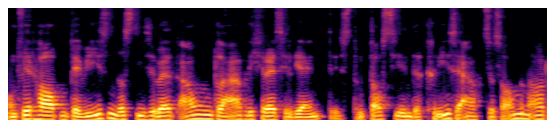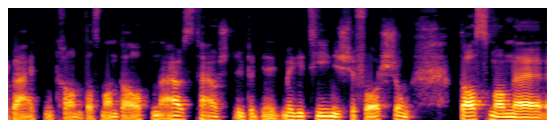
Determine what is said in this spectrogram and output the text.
Und wir haben bewiesen, dass diese Welt unglaublich resilient ist und dass sie in der Krise auch zusammenarbeiten kann, dass man Daten austauscht über die medizinische Forschung, dass man äh,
